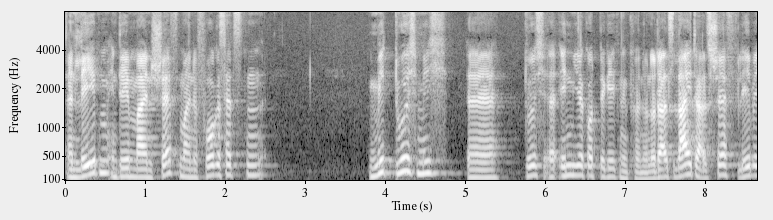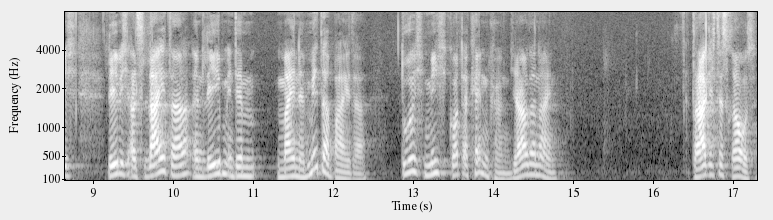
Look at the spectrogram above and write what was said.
ein Leben, in dem mein Chef, meine Vorgesetzten mit durch mich, äh, durch, äh, in mir Gott begegnen können. Oder als Leiter, als Chef lebe ich, lebe ich als Leiter ein Leben, in dem meine Mitarbeiter durch mich Gott erkennen können. Ja oder nein? Trage ich das raus?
